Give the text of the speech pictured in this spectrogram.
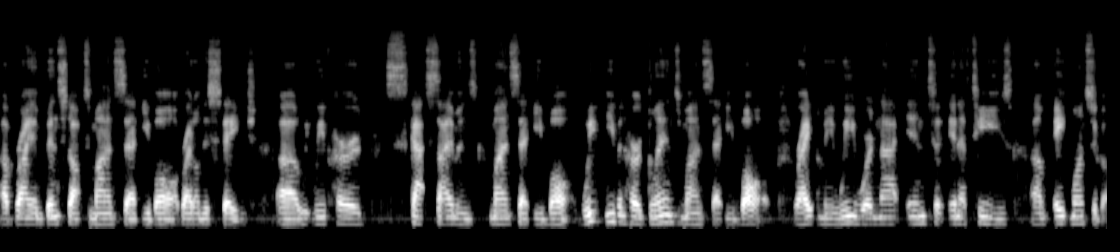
uh, Brian Benstock's mindset evolve right on this stage. Uh, we, we've heard Scott Simon's mindset evolve. We even heard Glenn's mindset evolve, right? I mean, we were not into NFTs um, eight months ago,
